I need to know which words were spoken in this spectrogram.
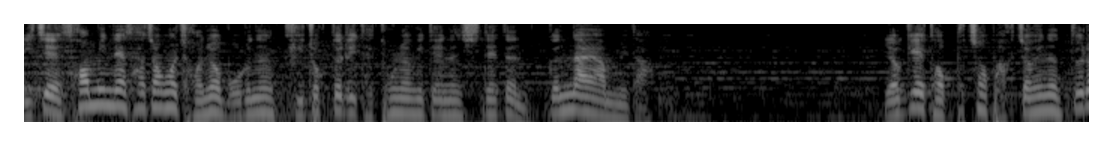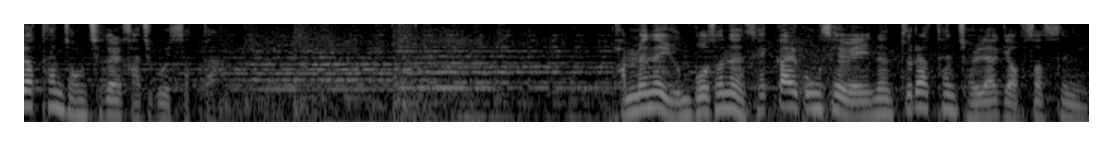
이제 서민의 사정을 전혀 모르는 귀족들이 대통령이 되는 시대는 끝나야 합니다. 여기에 덧붙여 박정희는 뚜렷한 정책을 가지고 있었다. 반면에 윤보선은 색깔 공세 외에는 뚜렷한 전략이 없었으니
